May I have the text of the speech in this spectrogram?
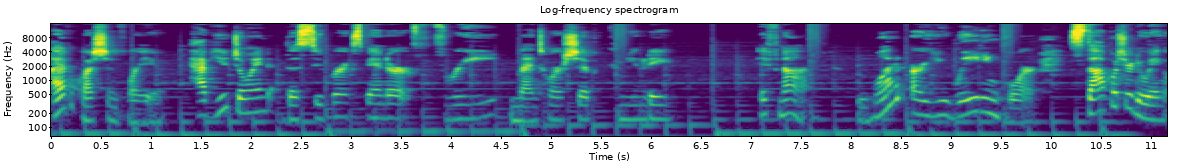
I have a question for you. Have you joined the Super Expander free mentorship community? If not, what are you waiting for? Stop what you're doing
